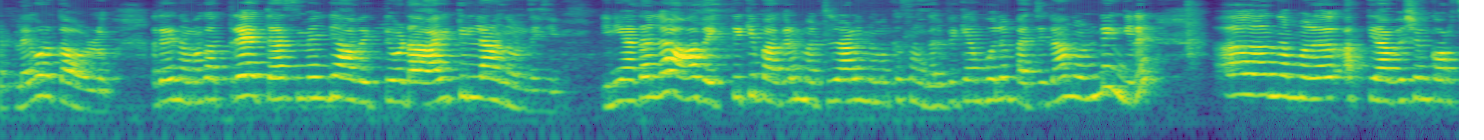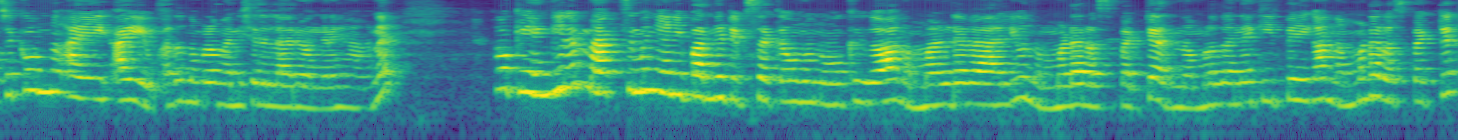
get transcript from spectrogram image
റിപ്ലൈ കൊടുക്കാവുള്ളൂ. അതായത് നമുക്ക് അത്രയും അറ്റാച്ച്മെന്റ് ആ വ്യക്തിയോട് ആയിട്ടില്ല എന്നുണ്ടെങ്കിൽ. ഇനി അതല്ല ആ വ്യക്തിക്ക് പകരം മറ്റൊരാളെ നമുക്ക് സങ്കല്പിക്കാൻ പോലും പറ്റില്ല എന്നുണ്ടെങ്കിൽ നമ്മൾ അത്യാവശ്യം കുറച്ചൊക്കെ ഒന്ന് അയ- അയയും. അത് നമ്മൾ മനുഷ്യരെല്ലാവരും അങ്ങനെയാണ്. ഓക്കെ എങ്കിലും മാക്സിമം ഞാൻ ഈ പറഞ്ഞ ടിപ്സ് ഒക്കെ ഒന്ന് നോക്കുക. നമ്മളുടെ വാല്യൂ നമ്മുടെ റെസ്പെക്റ്റ് അത് നമ്മൾ തന്നെ കീപ്പ് ചെയ്യുക. നമ്മുടെ റെസ്പെക്റ്റ്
